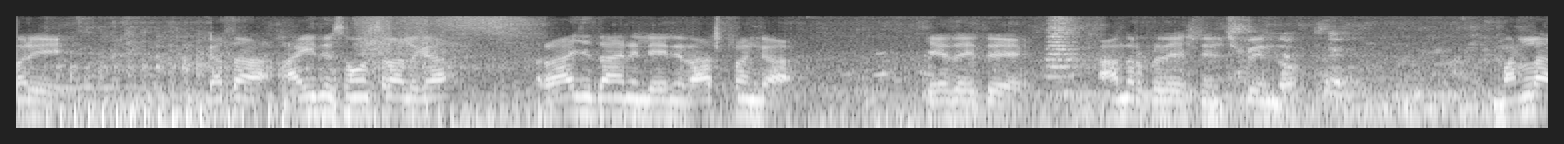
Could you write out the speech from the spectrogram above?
మరి గత ఐదు సంవత్సరాలుగా రాజధాని లేని రాష్ట్రంగా ఏదైతే ఆంధ్రప్రదేశ్ నిలిచిపోయిందో మరలా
